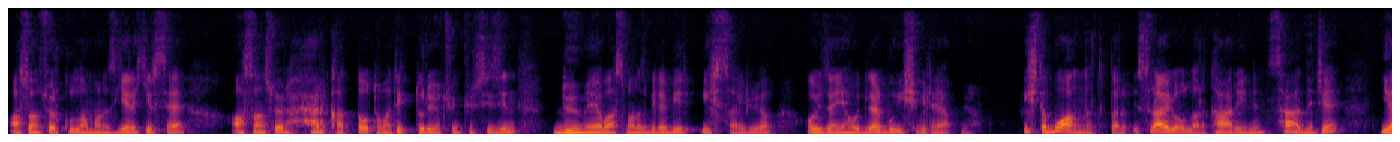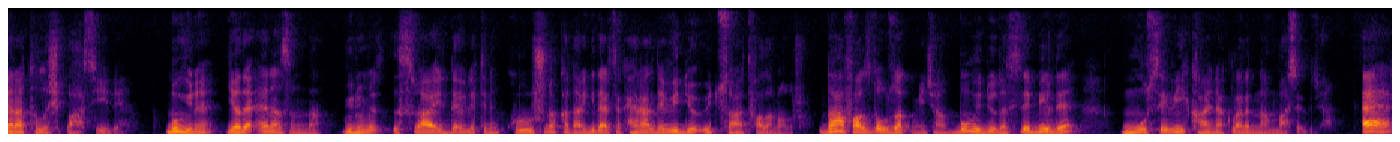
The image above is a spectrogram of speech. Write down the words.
asansör kullanmanız gerekirse asansör her katta otomatik duruyor. Çünkü sizin düğmeye basmanız bile bir iş sayılıyor. O yüzden Yahudiler bu işi bile yapmıyor. İşte bu anlattıklarım İsrailoğulları tarihinin sadece yaratılış bahsiydi. Bugüne ya da en azından günümüz İsrail devletinin kuruluşuna kadar gidersek herhalde video 3 saat falan olur. Daha fazla uzatmayacağım. Bu videoda size bir de Musevi kaynaklarından bahsedeceğim. Eğer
